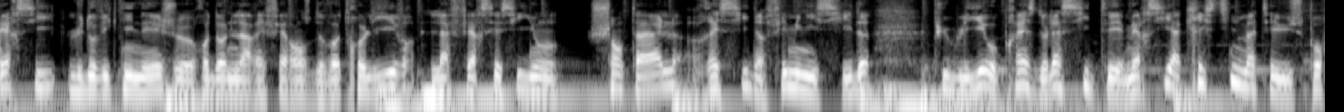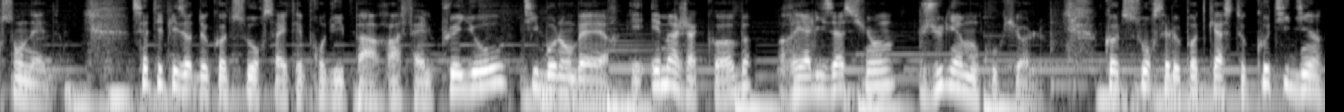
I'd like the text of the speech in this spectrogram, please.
Merci Ludovic Ninet, je redonne la référence de votre livre L'affaire Cécillon Chantal, récit d'un féminicide, publié aux presses de la Cité. Merci à Christine Mathéus pour son aide. Cet épisode de Code Source a été produit par Raphaël Pueyo, Thibault Lambert et Emma Jacob. Réalisation Julien Moncouquiol. Code Source est le podcast quotidien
